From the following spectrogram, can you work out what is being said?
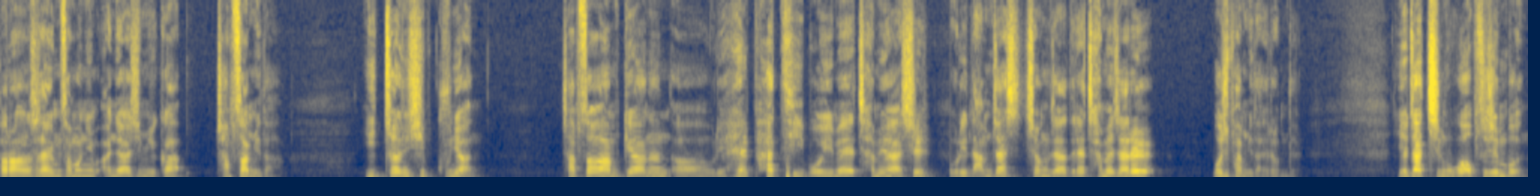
사랑하는 사장님 사모님 안녕하십니까? 잡사입니다. 2019년 잡사와 함께하는 어, 우리 헬파티 모임에 참여하실 우리 남자 시청자들의 참여자를 모집합니다 여러분들. 여자친구가 없으신 분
